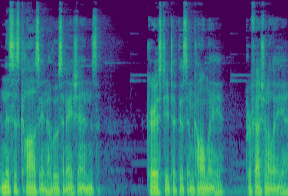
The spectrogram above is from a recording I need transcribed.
and this is causing hallucinations. Kirsty took this in calmly, professionally.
